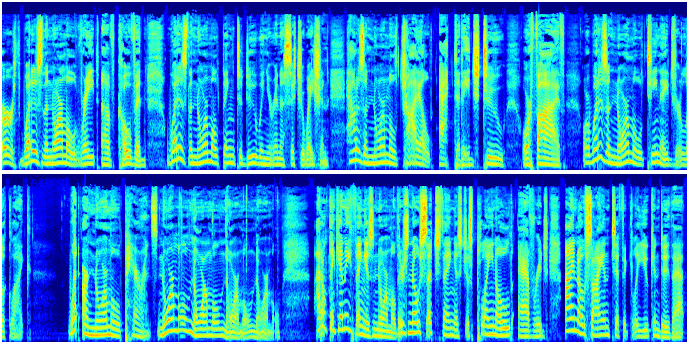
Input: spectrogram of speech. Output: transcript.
earth? What is the normal rate of COVID? What is the normal thing to do when you're in a situation? How does a normal child act at age two or five? Or what does a normal teenager look like? What are normal parents? Normal, normal, normal, normal. I don't think anything is normal. There's no such thing as just plain old average. I know scientifically you can do that.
